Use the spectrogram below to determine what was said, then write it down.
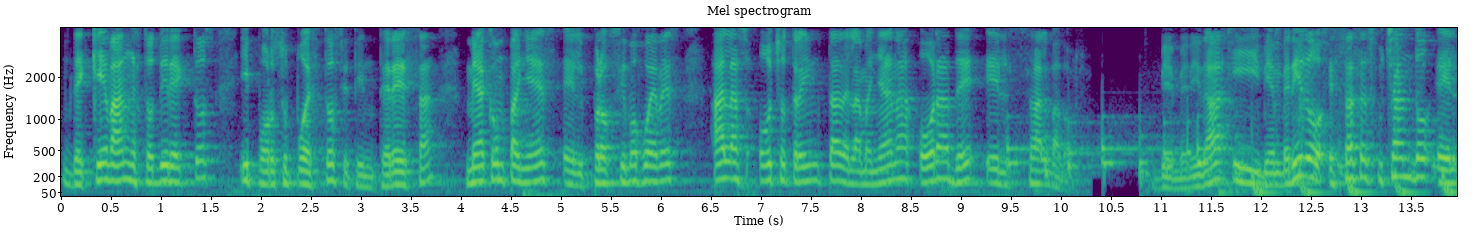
de qué van estos directos y por supuesto, si te interesa, me acompañes el próximo jueves a las 8.30 de la mañana hora de El Salvador. Bienvenida y bienvenido. Estás escuchando el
